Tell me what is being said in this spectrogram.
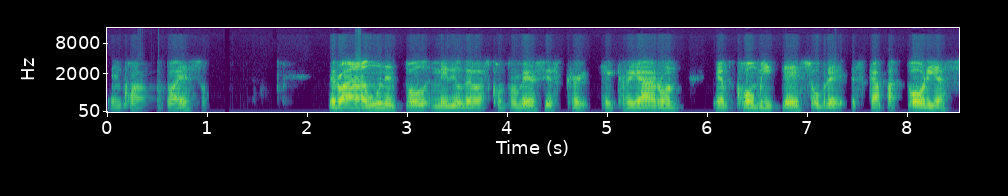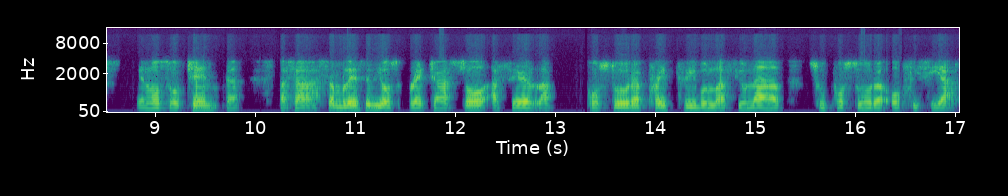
en cuanto a eso. Pero aún en todo medio de las controversias que, crearon el Comité sobre Escapatorias en los 80, las Asambleas de Dios rechazó hacer la postura pretribulacional su postura oficial.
